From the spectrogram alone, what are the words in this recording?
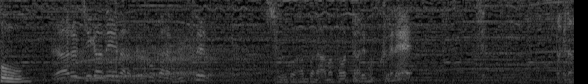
ほやる気がねえならここからうっせえろ中途半端な甘さは誰も救えねえちつだけだ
